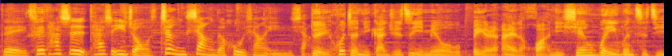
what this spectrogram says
对，所以它是它是一种正向的互相影响。对，或者你感觉自己没有。被人爱的话，你先问一问自己，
